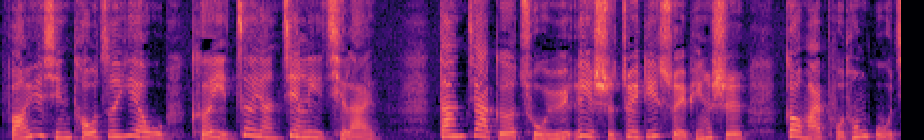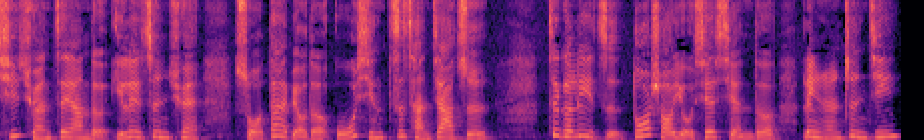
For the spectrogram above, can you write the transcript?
防御型投资业务可以这样建立起来：当价格处于历史最低水平时，购买普通股期权这样的一类证券所代表的无形资产价值。这个例子多少有些显得令人震惊。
